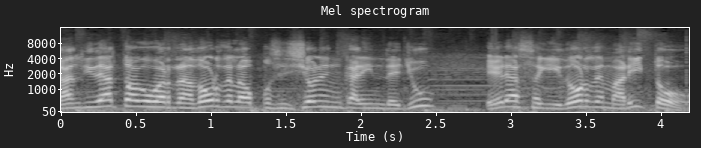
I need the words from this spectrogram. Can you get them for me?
Candidato a gobernador de la oposición en Carindeyú, era seguidor de Marito.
